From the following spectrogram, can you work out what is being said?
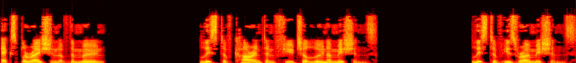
Exploration of the Moon List of current and future lunar missions List of ISRO missions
